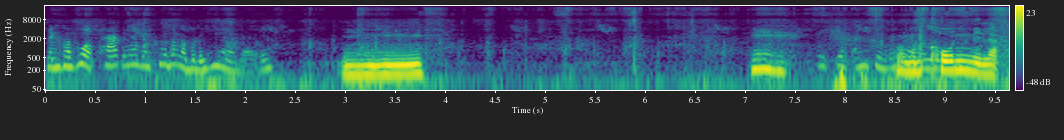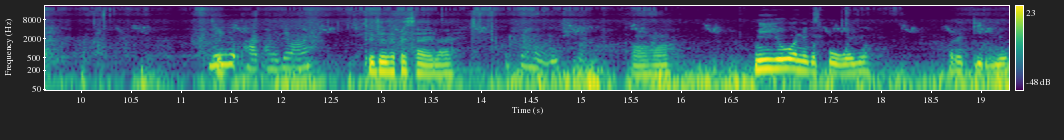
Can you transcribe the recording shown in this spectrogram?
เป็นพวกพักเนี่ยบางคืนมันก็บ่ได้เหี่ยวได้อืมเก็บอันนี้ขึ้นไปพอน้ำข้นนี่แหละนี่อยู่พักอันนี้เก็บมาไหมเธอจะไปใส่อะไร เพื่อนหนูดูชิมอ๋อ มีอยู่อันนี้ก็ปลูกไว้อยู่ก็ได้กินอยู่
